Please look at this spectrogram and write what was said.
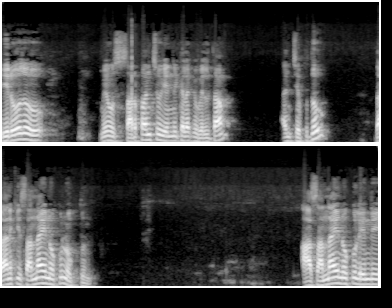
ఈరోజు మేము సర్పంచ్ ఎన్నికలకు వెళ్తాం అని చెబుతూ దానికి సన్నాయి నొక్కులు నొక్కుతుంది. ఆ సన్నాయి నొక్కులు ఏంది?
